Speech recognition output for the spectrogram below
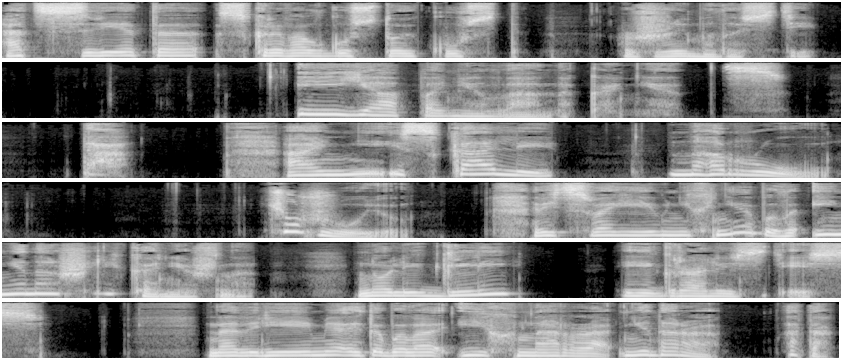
От света скрывал густой куст жимолости. И я поняла, наконец. Да, они искали нору. Чужую. Ведь своей у них не было, и не нашли, конечно. Но легли и играли здесь. На время это была их нора, не нора, а так,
